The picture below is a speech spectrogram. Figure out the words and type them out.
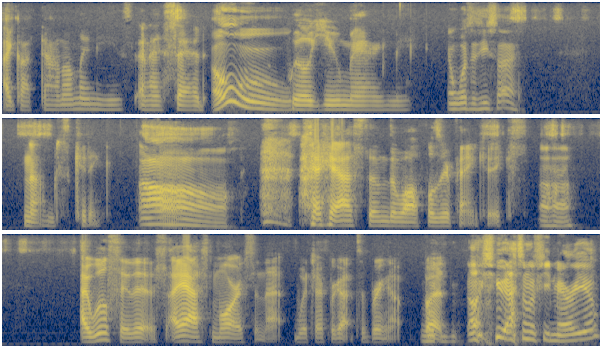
I got down on my knees and I said, Oh. "Will you marry me?" And what did he say? No, I'm just kidding. Oh. I asked him the waffles or pancakes. Uh huh. I will say this: I asked Morrison that, which I forgot to bring up. But oh, you asked him if he'd marry you.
